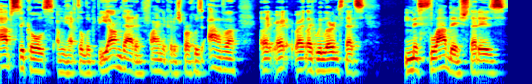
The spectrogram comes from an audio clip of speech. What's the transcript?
obstacles, and we have to look beyond that and find the Kadosh Baruch Hu's Ava, right, right, right? Like we learned that's mislabish, that is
